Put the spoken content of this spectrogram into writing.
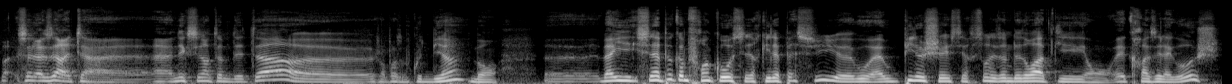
Bah, Salazar est un, excellent homme d'État, euh, j'en pense beaucoup de bien. Bon, euh, bah, c'est un peu comme Franco, c'est-à-dire qu'il n'a pas su, ou, ou, Pinochet, c'est-à-dire ce sont des hommes de droite qui ont écrasé la gauche,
